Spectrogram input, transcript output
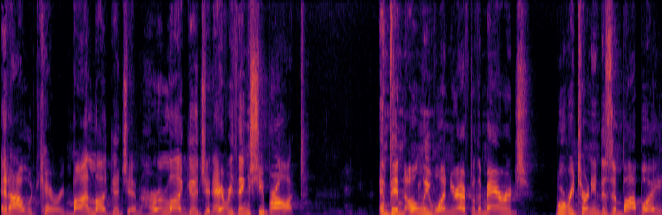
and I would carry my luggage and her luggage and everything she brought. And then, only one year after the marriage, we're returning to Zimbabwe.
